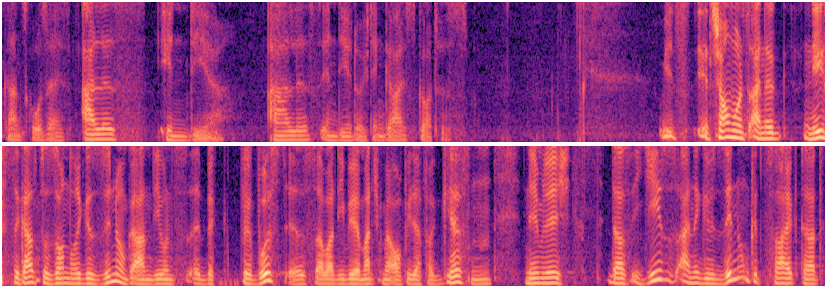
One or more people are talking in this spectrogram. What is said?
ganz großartig. Alles in dir. Alles in dir durch den Geist Gottes. Jetzt, jetzt, schauen wir uns eine nächste ganz besondere Gesinnung an, die uns äh, be bewusst ist, aber die wir manchmal auch wieder vergessen, nämlich, dass Jesus eine Gesinnung gezeigt hat,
